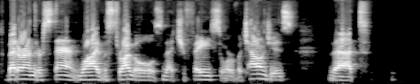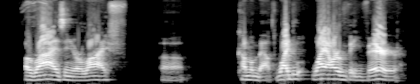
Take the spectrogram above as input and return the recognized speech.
to better understand why the struggles that you face or the challenges that arise in your life uh, come about. Why do why are they there?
